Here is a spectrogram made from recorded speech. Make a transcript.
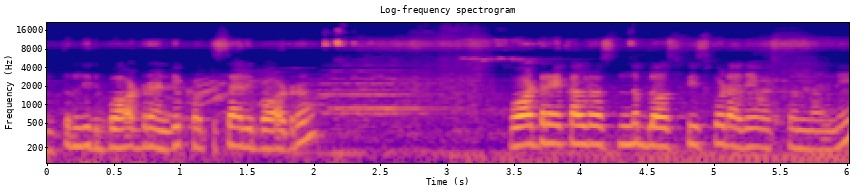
ఉంటుంది. ఇది బార్డర్ అండి. పట్టు శారీ బార్డర్. బార్డర్ ఏ కలర్ వస్తుందో బ్లౌజ్ పీస్ కూడా అదే వస్తుందండి.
